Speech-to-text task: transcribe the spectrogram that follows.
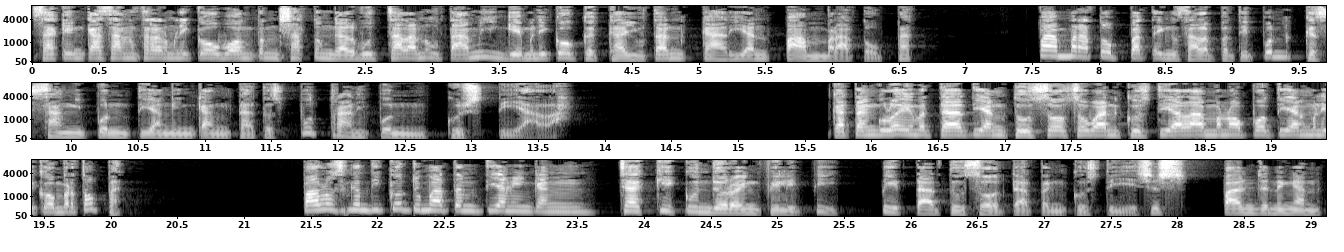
Saking kasangsaran menika wonten satunggal wucalan utami inggih menika gegayutan kalian pamratobat. Pamratobat ing salebetipun gesangipun tiang ingkang dados putranipun Gusti Allah. Kadang kula ing wedal tiyang dosa sowan Gusti Allah menapa tiyang menika mertobat. Paulus ngendika dumateng tiyang ingkang jagi kunjara ing Filipi, pita dosa dhateng Gusti Yesus, panjenengan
